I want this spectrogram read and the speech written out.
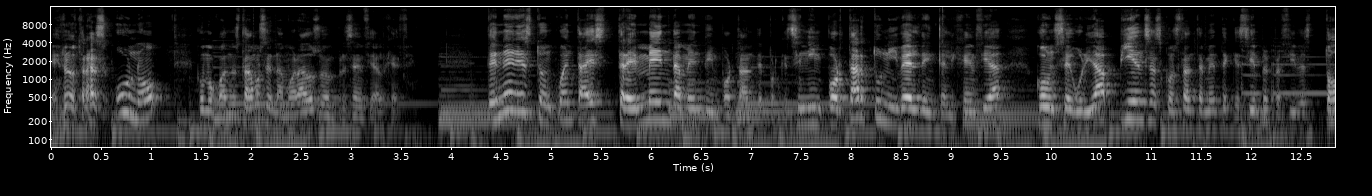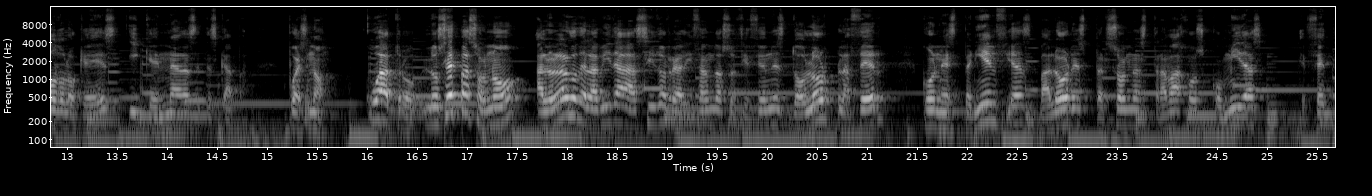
en otras uno, como cuando estamos enamorados o en presencia del jefe. Tener esto en cuenta es tremendamente importante porque sin importar tu nivel de inteligencia, con seguridad piensas constantemente que siempre percibes todo lo que es y que nada se te escapa. Pues no. 4. Lo sepas o no, a lo largo de la vida has ido realizando asociaciones dolor-placer con experiencias, valores, personas, trabajos, comidas, etc.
